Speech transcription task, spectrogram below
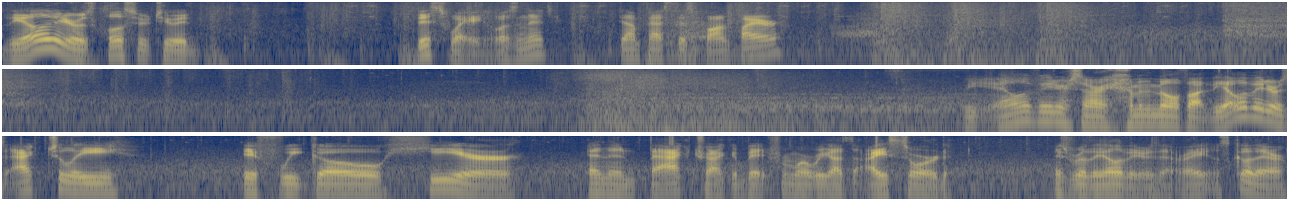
The elevator was closer to it this way, wasn't it? Down past this bonfire? The elevator, sorry, I'm in the middle of thought. The elevator is actually, if we go here and then backtrack a bit from where we got the ice sword, is where the elevator is at, right? Let's go there.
